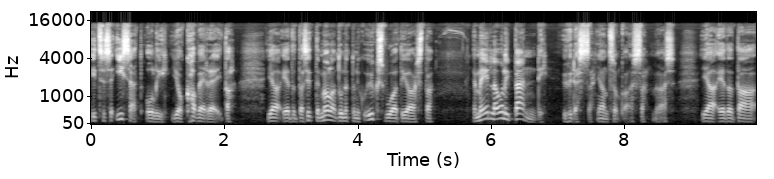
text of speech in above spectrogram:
itse asiassa isät oli jo kavereita. Ja, ja tota, sitten me ollaan tunnettu niin yksivuotiaasta. Ja meillä oli bändi yhdessä Jantson kanssa myös. Ja, ja, tota,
